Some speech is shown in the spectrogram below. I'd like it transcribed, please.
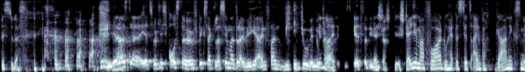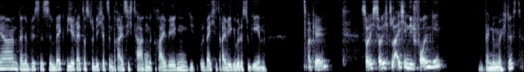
bist du das? ja, du hast ja jetzt wirklich aus der Hüfte gesagt, lass dir mal drei Wege einfallen, wie du, wenn du genau. pleite bist, Geld verdienen kannst. Stell dir mal vor, du hättest jetzt einfach gar nichts mehr, deine Business sind weg. Wie rettest du dich jetzt in 30 Tagen mit drei Wegen? Oder welche drei Wege würdest du gehen? Okay. Soll ich, soll ich gleich in die Vollen gehen? Wenn du möchtest.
